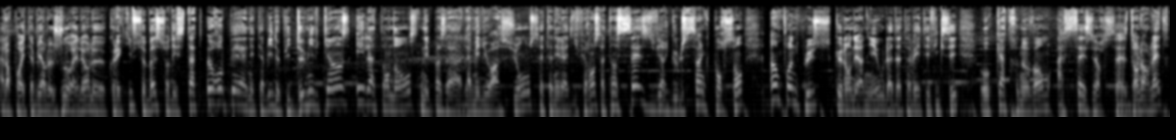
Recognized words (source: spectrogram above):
Alors pour établir le jour et l'heure, le collectif se base sur des stats européennes établies depuis 2015 et la tendance n'est pas à l'amélioration. Cette année, la différence atteint 16,5%, un point de plus que l'an dernier où la date avait été fixée au 4 novembre à 16h16. Dans leur lettre,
